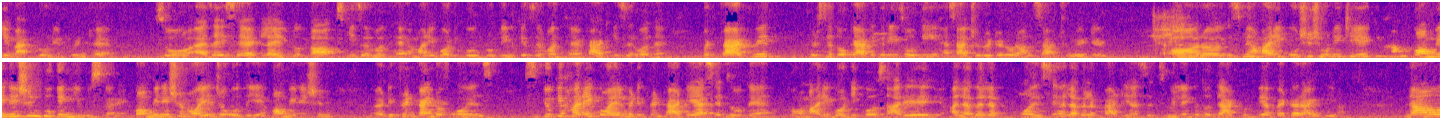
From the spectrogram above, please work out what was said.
ये मैक्रोन्यूट्रिएंट है so as I said like carbs की ज़रूरत है हमारी बॉडी को प्रोटीन की ज़रूरत है फैट की ज़रूरत है बट फैट में फिर से दो कैटेगरीज होती हैं सैचुरेटेड और अनसैचुरेटेड और इसमें हमारी कोशिश होनी चाहिए कि हम कॉम्बिनेशन कुकिंग यूज़ करें। कॉम्बिनेशन ऑयल जो होती है combination different kind of oils क्योंकि हर एक ऑयल में डिफरेंट फैटी एसिड्स होते हैं तो हमारी बॉडी को सारे अलग अलग ऑयल से अलग अलग फैटी एसिड्स मिलेंगे तो that would be a better idea now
